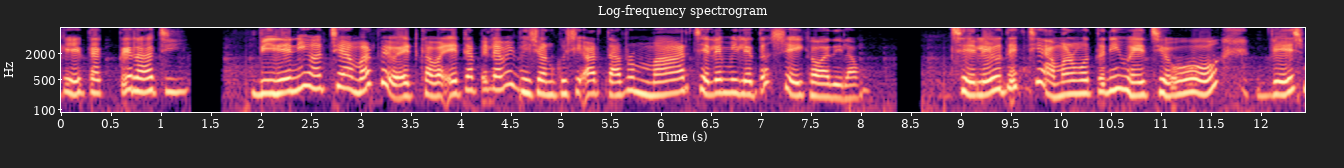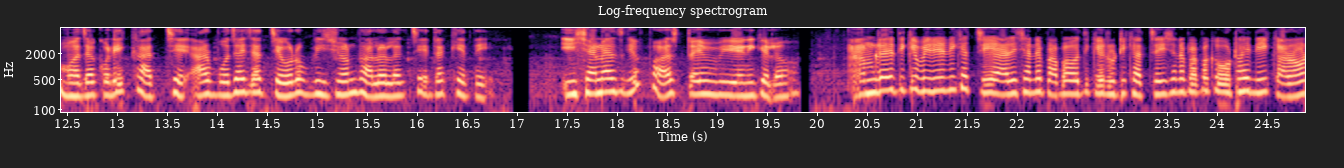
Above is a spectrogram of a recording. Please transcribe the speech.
খেয়ে থাকতে রাজি। বিরিয়ানি হচ্ছে আমার ফেভারিট খাবার। এটা পেলে আমি ভীষণ খুশি। আর তারপর মা আর ছেলে মিলে তো সেই খাওয়া দিলাম। ছেলেও দেখছি আমার মতনই হয়েছে। ও বেশ মজা করেই খাচ্ছে আর বোঝাই যাচ্ছে ওরও ভীষণ ভালো লাগছে এটা খেতে। ঈশান আজকে ফার্স্ট টাইম বিরিয়ানি খেলো। আমরা এদিকে বিরিয়ানি খাচ্ছি আর ঈশানের পাপা ওদিকে রুটি খাচ্ছে। ঈশানের পাপাকে ওঠাইনি কারণ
